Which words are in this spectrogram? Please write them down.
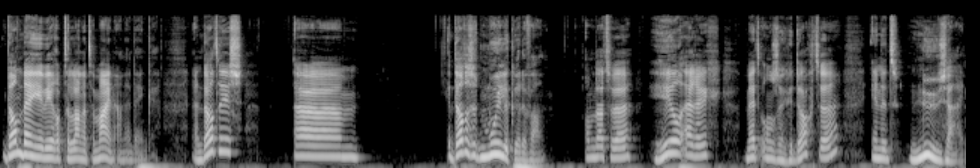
dan ben je weer op de lange termijn aan het denken. En dat is, ehm, dat is het moeilijke ervan. Omdat we heel erg met onze gedachten in het nu zijn.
